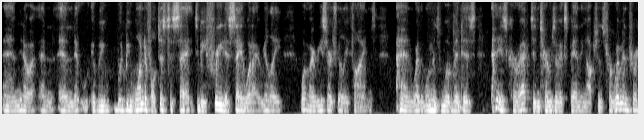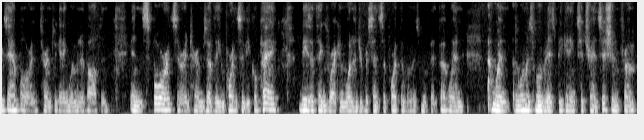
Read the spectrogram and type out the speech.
and you know, and and it, it would be wonderful just to say, to be free to say what I really what my research really finds and where the women's movement is is correct in terms of expanding options for women, for example, or in terms of getting women involved in, in sports or in terms of the importance of equal pay. These are things where I can 100% support the women's movement. But when when the women's movement is beginning to transition from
